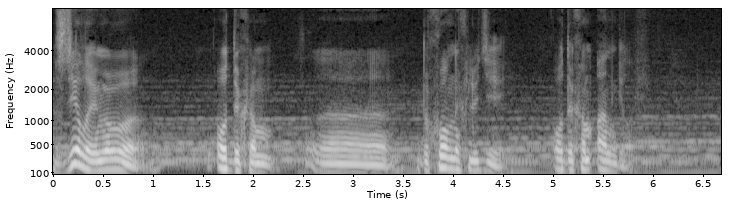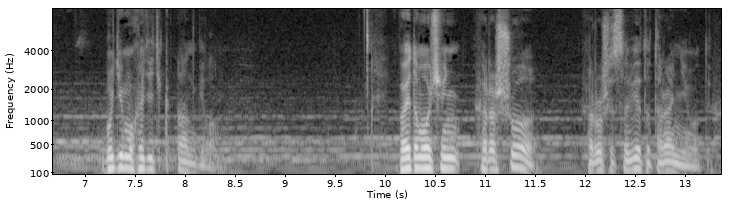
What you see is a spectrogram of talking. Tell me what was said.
Сделаем его отдыхом э, духовных людей, отдыхом ангелов. Будем уходить к ангелам. Поэтому очень хорошо, хороший совет – это ранний отдых.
